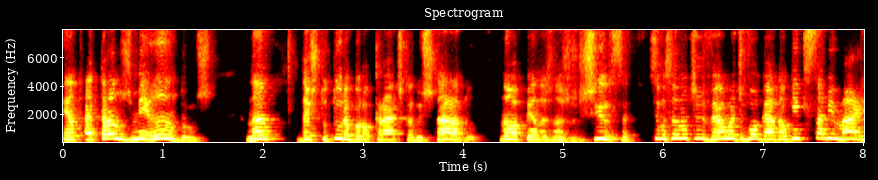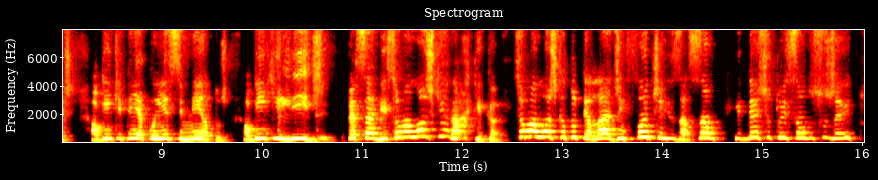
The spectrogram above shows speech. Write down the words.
entrar nos meandros né, da estrutura burocrática do Estado, não apenas na justiça, se você não tiver um advogado, alguém que sabe mais, alguém que tenha conhecimentos, alguém que lide. Percebe? Isso é uma lógica hierárquica, isso é uma lógica tutelar de infantilização e destituição do sujeito.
